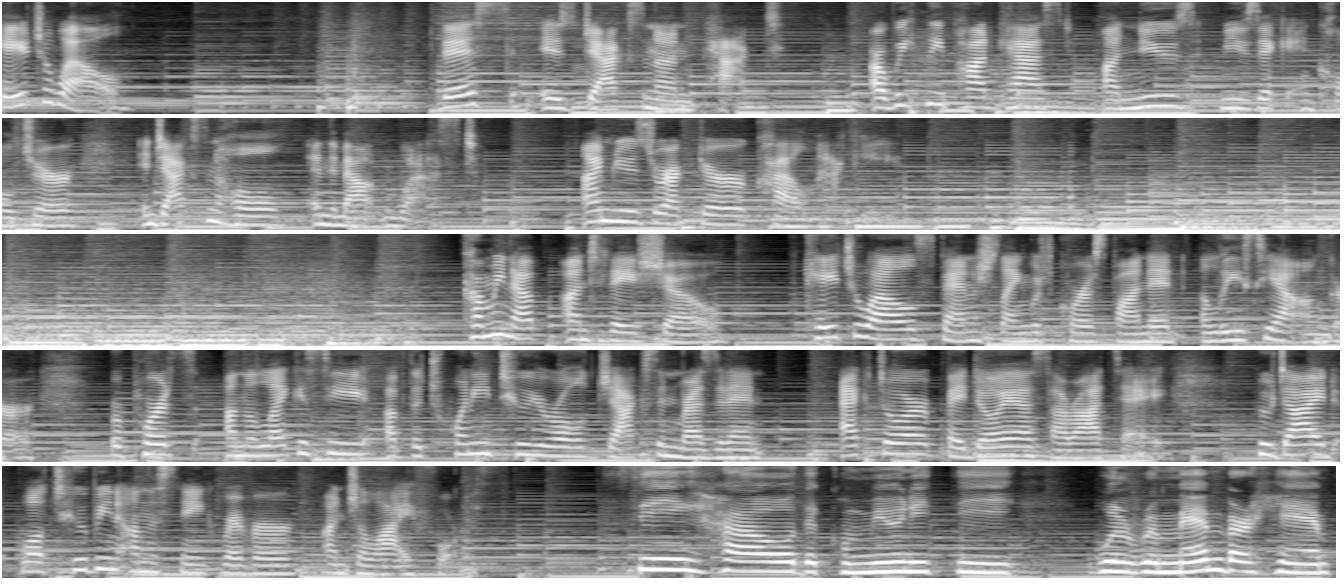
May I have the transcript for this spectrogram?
KHOL. This is Jackson Unpacked, our weekly podcast on news, music, and culture in Jackson Hole in the Mountain West. I'm news director Kyle Mackie. Coming up on today's show, KHOL Spanish language correspondent Alicia Unger reports on the legacy of the 22 year old Jackson resident Hector Bedolla Zarate, who died while tubing on the Snake River on July 4th. Seeing how the community will remember him,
